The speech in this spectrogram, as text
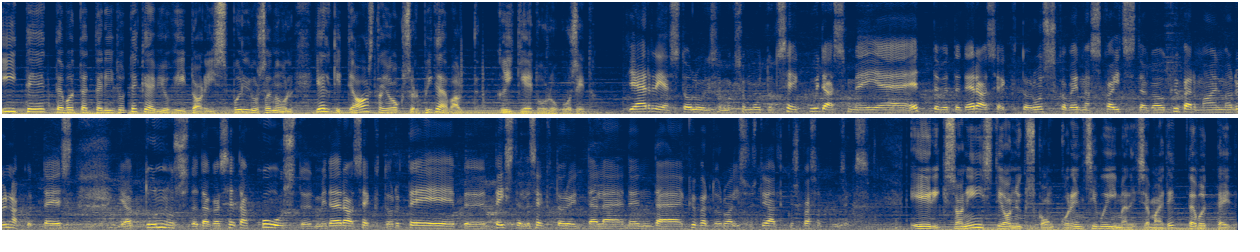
IT-ettevõtete liidu tegevjuhi Doris Põllu sõnul jälgiti aasta jooksul pidevalt kõigi edulugusid järjest olulisemaks on muutunud see, kuidas meie ettevõtted, erasektor oskab ennast kaitsta ka kübermaailma rünnakute eest ja tunnustada ka seda koostööd, mida erasektor teeb teistele sektoritele nende küberturvalisusteadlikkuse kasvatamiseks. Ericsson Eesti on üks konkurentsivõimelisemaid ettevõtteid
